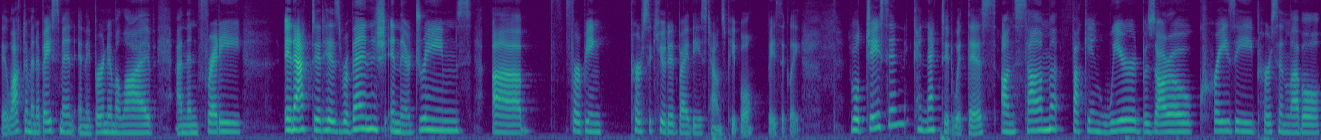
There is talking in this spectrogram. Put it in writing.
They locked him in a basement and they burned him alive. And then Freddy enacted his revenge in their dreams uh, for being persecuted by these townspeople, basically. Well, Jason connected with this on some fucking weird, bizarro, crazy person level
